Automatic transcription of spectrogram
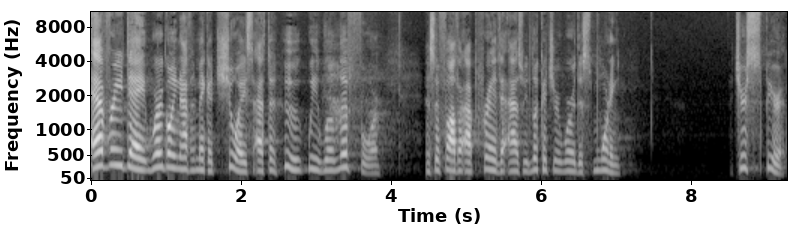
every day, we're going to have to make a choice as to who we will live for. And so, Father, I pray that as we look at your word this morning, that your spirit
